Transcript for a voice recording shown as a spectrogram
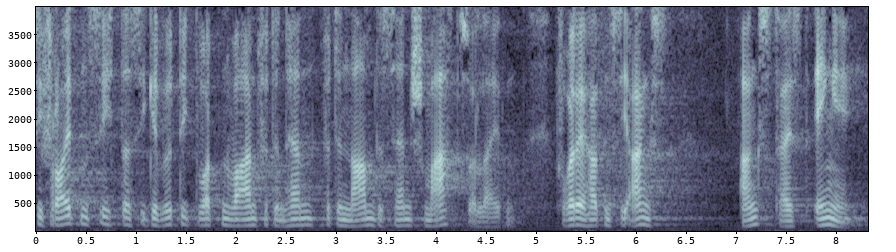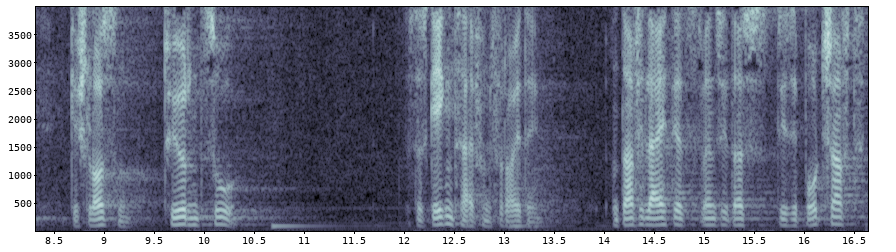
Sie freuten sich, dass sie gewürdigt worden waren, für den Herrn, für den Namen des Herrn Schmach zu erleiden. Vorher hatten sie Angst. Angst heißt Enge, geschlossen, Türen zu. Das ist das Gegenteil von Freude. Und da vielleicht jetzt, wenn Sie das, diese Botschaft,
